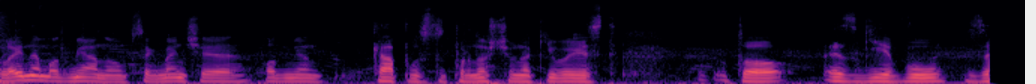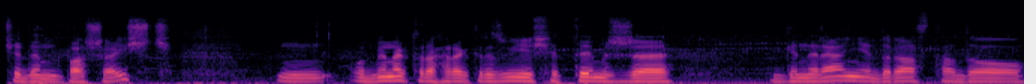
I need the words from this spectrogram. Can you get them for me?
Kolejną odmianą w segmencie odmian kapust z odpornością na kiłę jest to SGW 0726. Mm, Odmiana, która charakteryzuje się tym, że generalnie dorasta do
